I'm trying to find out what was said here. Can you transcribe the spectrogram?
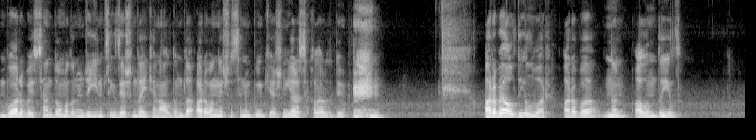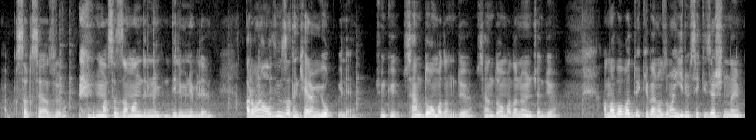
bu arabayı sen doğmadan önce 28 yaşındayken aldığımda arabanın yaşı senin bugünkü yaşının yarısı kadardı diyor. Araba aldığı yıl var. Arabanın alındığı yıl. Kısa kısa yazıyorum. Masa zaman dilimi, dilimini bilelim. Arabanı aldığın zaten Kerem yok bile. Çünkü sen doğmadan diyor. Sen doğmadan önce diyor. Ama baba diyor ki ben o zaman 28 yaşındayım.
